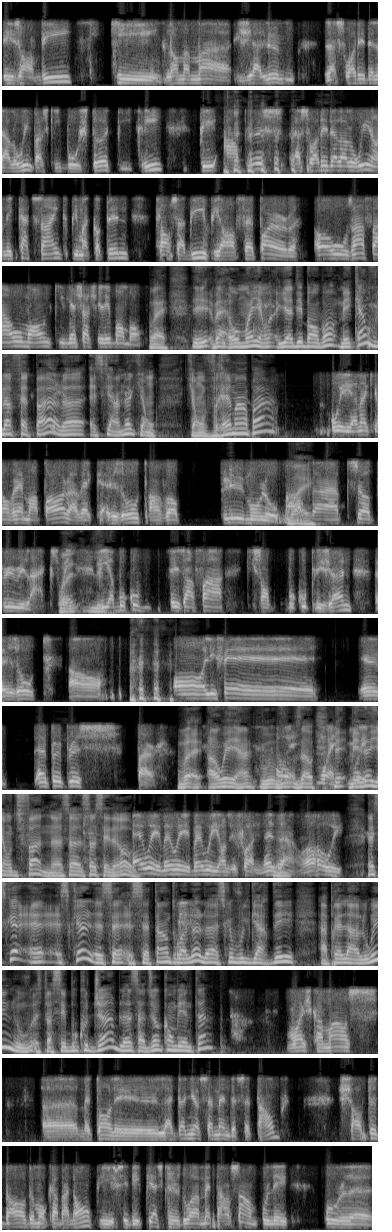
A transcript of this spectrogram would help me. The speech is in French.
des zombies qui, normalement, j'allume la soirée de l'Halloween parce qu'ils bougent tout, puis ils crient. Puis en plus, la soirée de l'Halloween, on est 4-5, puis ma copine, quand on s'habille, puis on fait peur aux enfants, au monde qui vient chercher les bonbons. Ouais. ben, au moins, il y a des bonbons. Mais quand vous leur faites peur, là, est-ce qu'il y en a qui ont, qui ont vraiment peur? Oui, il y en a qui ont vraiment peur. Avec eux autres, on va plus mollo. On va ça plus relax. Oui. il y a beaucoup des enfants qui sont beaucoup plus jeunes. Eux autres, on, les fait euh, un peu plus peur. Ouais, ah oui, hein? mais, là, ils ont du fun. Ça, ça c'est drôle. Ben oui, ben oui, ben oui, ils ont du fun. Mais oh, oui. Est-ce que, euh, est-ce que cet endroit-là, -là, est ce que vous le gardez après l'Halloween ou parce que c'est beaucoup de jobs là Ça dure combien de temps? Moi, je commence, euh, mettons les, la dernière semaine de septembre je sors tout dehors de mon cabanon, puis c'est des pièces que je dois mettre ensemble pour les pour euh,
